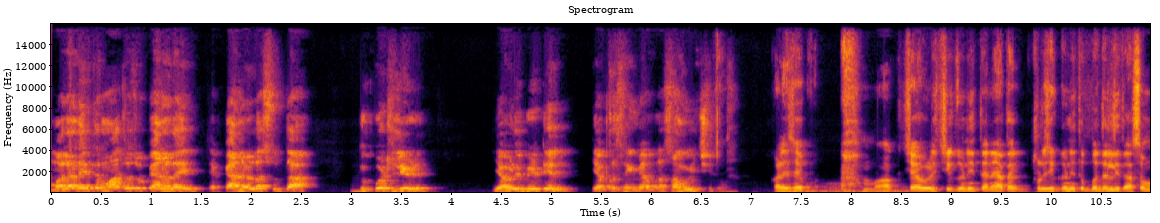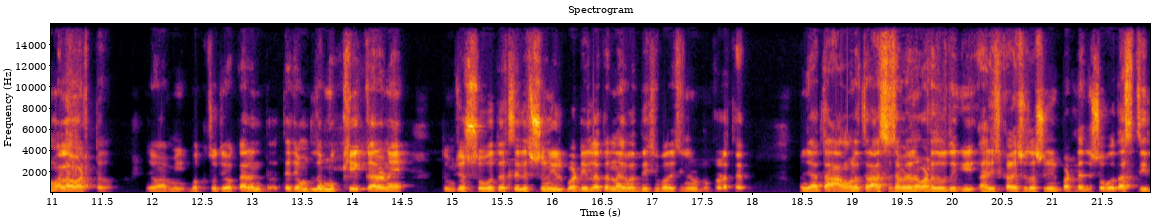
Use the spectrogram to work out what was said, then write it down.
मला नाही तर माझा जो पॅनल आहे त्या पॅनलला सुद्धा दुप्पट लीड यावेळी भेटेल या प्रसंगी मी आपल्याला सांगू इच्छितो. काळेसाहेब मागच्या वेळीची गणिताने आता थोडीशी गणित बदललीत असं मला वाटतं जेव्हा आम्ही बघतो तेव्हा. कारण त्याच्यामधलं मुख्य एक कारण आहे तुमच्यासोबत असलेले सुनील पाटील आता नगराध्यक्षपदाची निवडणूक लढत आहेत. म्हणजे आता आम्हाला तर असं सगळ्यांना वाटत होतं की हरीश काळे सुद्धा सुनील पाटलांच्या सोबत असतील.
